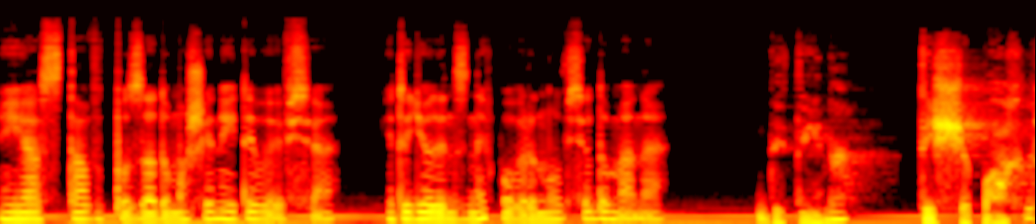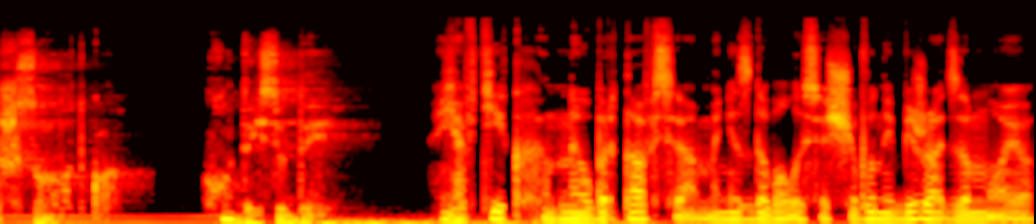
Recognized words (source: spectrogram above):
Я став позаду машини і дивився, і тоді один з них повернувся до мене. Дитина, ти ще пахнеш солодко. Ходи сюди. Я втік, не обертався, мені здавалося, що вони біжать за мною,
